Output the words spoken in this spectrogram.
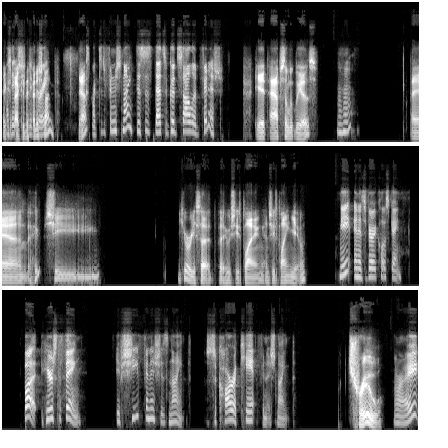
Expected to finish great. ninth. Yeah. Expected to finish ninth. This is that's a good solid finish. It absolutely is. hmm And who she? You already said that who she's playing, and she's playing you. Me, and it's a very close game. But here's the thing: if she finishes ninth, Zakara can't finish ninth. True. All right,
